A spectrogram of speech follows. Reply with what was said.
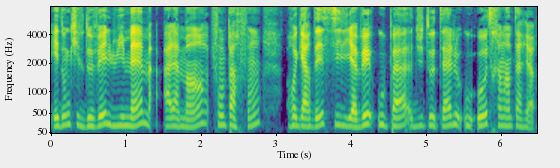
Et donc, il devait lui-même, à la main, fond par fond, regarder s'il y avait ou pas du total ou autre à l'intérieur.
